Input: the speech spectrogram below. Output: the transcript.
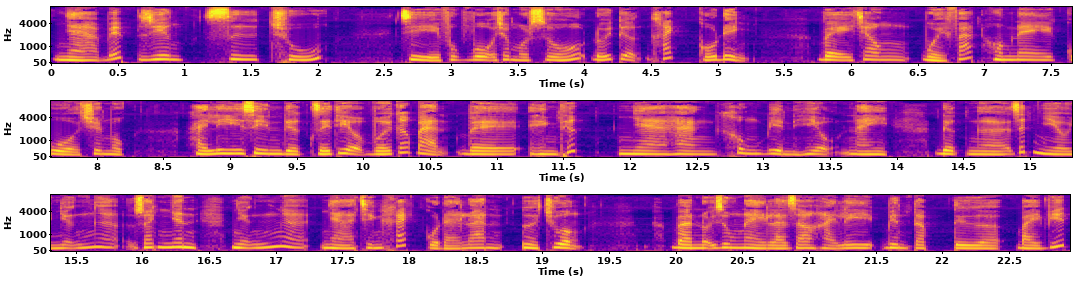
nhà bếp riêng sư chú, chỉ phục vụ cho một số đối tượng khách cố định. Vậy trong buổi phát hôm nay của chuyên mục Hải Ly xin được giới thiệu với các bạn về hình thức nhà hàng không biển hiệu này được ờ, rất nhiều những ờ, doanh nhân, những ờ, nhà chính khách của Đài Loan ưa chuộng. Và nội dung này là do Hải Ly biên tập từ bài viết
